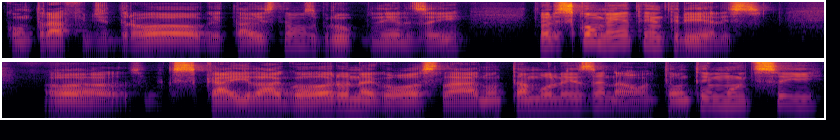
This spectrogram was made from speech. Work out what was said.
com tráfico de droga e tal, eles têm uns grupos deles aí. Então eles comentam entre eles. Oh, se cair lá agora, o negócio lá não está moleza, não. Então tem muito isso aí.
